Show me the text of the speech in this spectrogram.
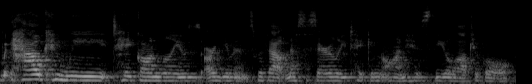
But how can we take on Williams's arguments without necessarily taking on his theological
